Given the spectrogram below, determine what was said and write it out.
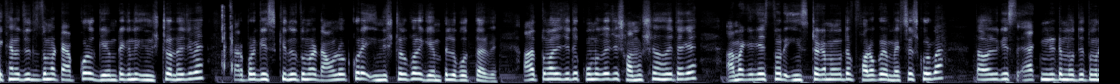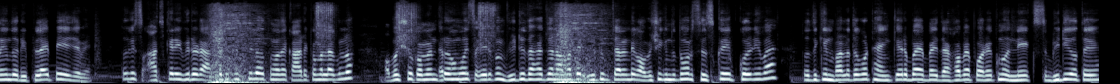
এখানে যদি তোমরা ট্যাপ করো গেমটা কিন্তু ইনস্টল হয়ে যাবে। তারপর গেস কিন্তু তোমরা ডাউনলোড করে ইনস্টল করে গেম প্লে করতে পারবে। আর তোমাদের যদি কোনো কিছু সমস্যা হয়ে থাকে, আমাকে গেস তোমরা ইনস্টাগ্রামের মধ্যে ফলো করে মেসেজ করবা। তাহলে গেস এক মিনিটের মধ্যে তোমরা কিন্তু রিপ্লাই পেয়ে যাবে। তো গেস আজকের এই ভিডিওটা এতটুকু ছিল। তোমাদের কার কেমন লাগল, অবশ্যই কমেন্ট করে। এরকম ভিডিও দেখার জন্য আমাদের ইউটিউব চ্যানেলটাকে অবশ্যই কিন্তু তোমরা সাবস্ক্রাইব করে নিবা। তো দেখিন ভালো থাকো থ্যাংক ইউ বাই বাই দেখা হবে পরে কোনো নেক্সট ভিডিওতে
